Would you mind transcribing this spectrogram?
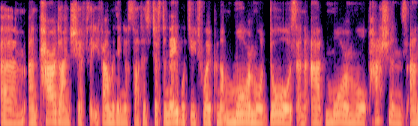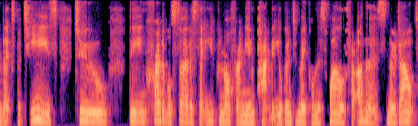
um, and paradigm shift that you found within yourself has just enabled you to open up more and more doors and add more and more passions and expertise to the incredible service that you can offer and the impact that you're going to make on this world for others. No doubt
